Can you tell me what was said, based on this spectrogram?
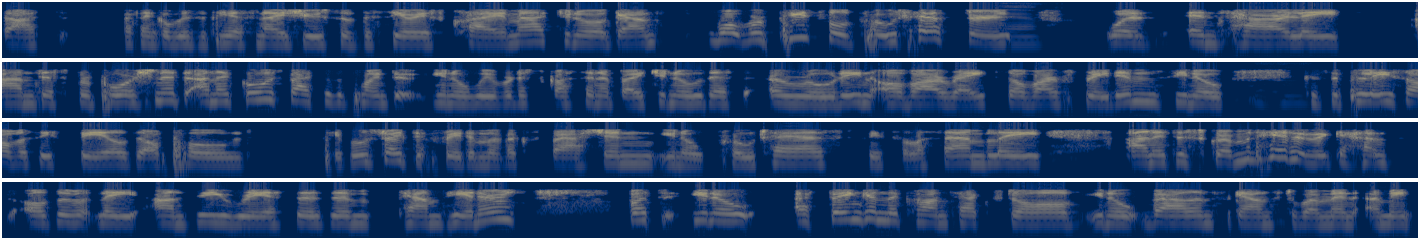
that I think it was the PSNI's use of the Serious Crime Act, you know, against what were peaceful protesters yeah. was entirely um, disproportionate. And it goes back to the point that, you know, we were discussing about, you know, this eroding of our rights, of our freedoms, you know, because mm-hmm. the police obviously failed to uphold people's right to freedom of expression, you know, protest, peaceful assembly, and it discriminated against ultimately anti-racism campaigners. But, you know, I think in the context of, you know, violence against women, I mean,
